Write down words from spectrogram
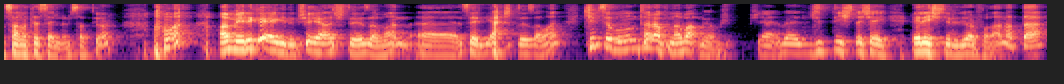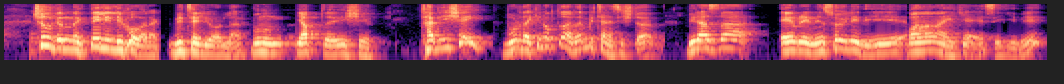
sanat eserlerini satıyor. Ama Amerika'ya gidip şey açtığı zaman e, sergi açtığı zaman kimse bunun tarafına bakmıyormuş. Yani ve ciddi işte şey eleştiriliyor falan. Hatta çılgınlık, delilik olarak niteliyorlar bunun yaptığı işi. Tabii şey buradaki noktalardan bir tanesi işte biraz da Evren'in söylediği banana hikayesi gibi.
